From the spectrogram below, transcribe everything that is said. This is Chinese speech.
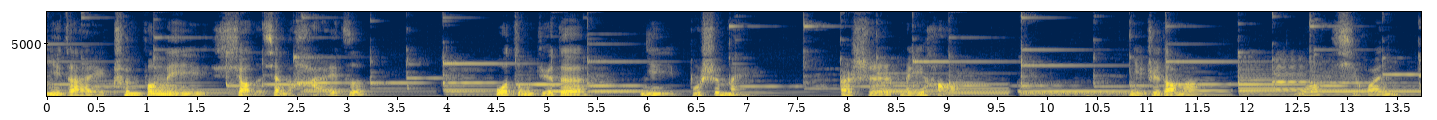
你在春风里笑得像个孩子我总觉得你不是美而是美好。你知道吗？我喜欢你。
